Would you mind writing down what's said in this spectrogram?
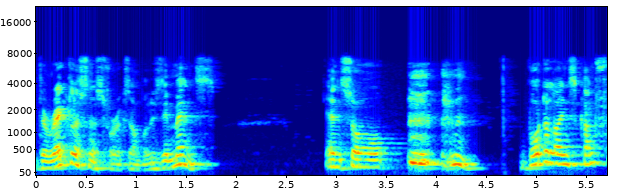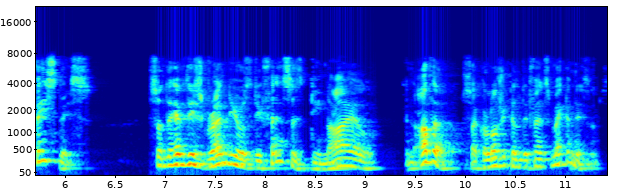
The recklessness, for example, is immense. And so borderlines can't face this. So they have these grandiose defenses, denial, and other psychological defense mechanisms.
